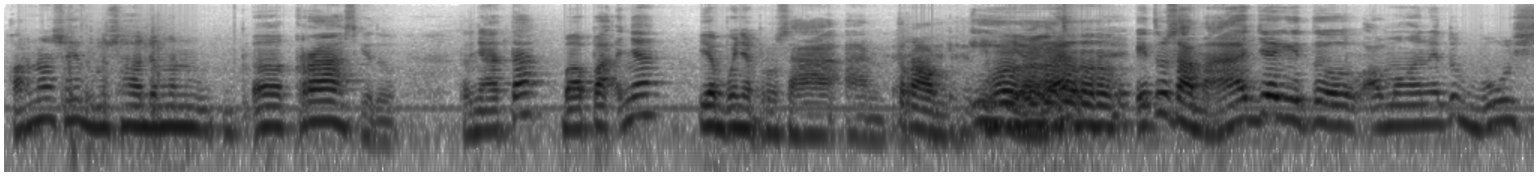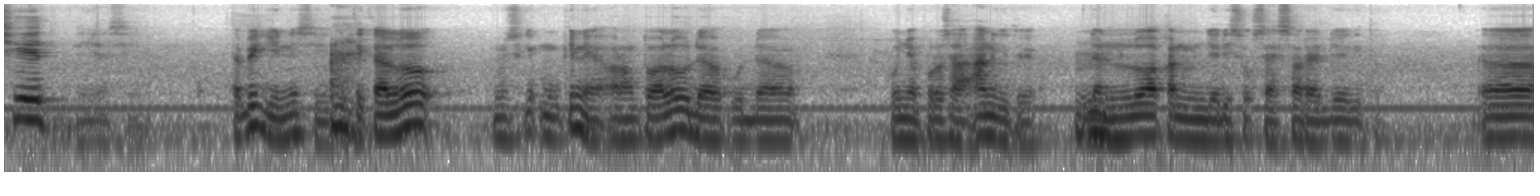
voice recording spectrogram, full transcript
Karena saya berusaha dengan eh, keras gitu. Ternyata bapaknya yang punya perusahaan. Trump. Iya kan? Itu sama aja gitu omongannya itu bullshit. Iya sih. Tapi gini sih ketika lu mungkin mungkin ya orang tua lu udah udah punya perusahaan gitu ya dan lu akan menjadi suksesor dia gitu. Eh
